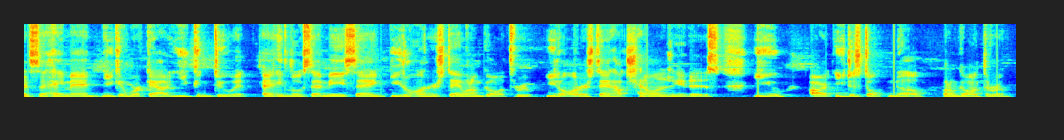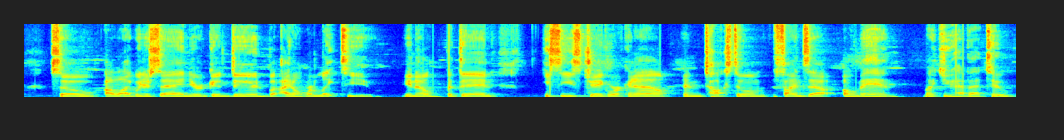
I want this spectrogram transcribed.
and say, hey, man, you can work out, you can do it. And he looks at me saying, you don't understand what I'm going through. You don't understand how challenging it is. You are, you just don't know what I'm going through. So I like what you're saying. You're a good dude, but I don't relate to you, you know? But then he sees Jake working out and talks to him and finds out, oh man, like you have that too?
